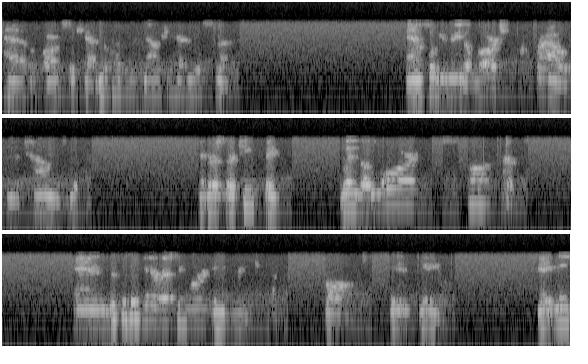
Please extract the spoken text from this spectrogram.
had obviously she had no husband, now she had no son. And so we read a large crowd in the town was with her. And verse 13 states, When the Lord saw her, and this is an interesting word in Greek, saw, it is idiom. And it means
